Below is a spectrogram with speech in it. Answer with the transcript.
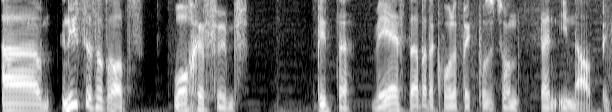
Ähm, nichtsdestotrotz, Woche 5. Bitte, wer ist da bei der Quarterback-Position dein In-Out-Pick?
